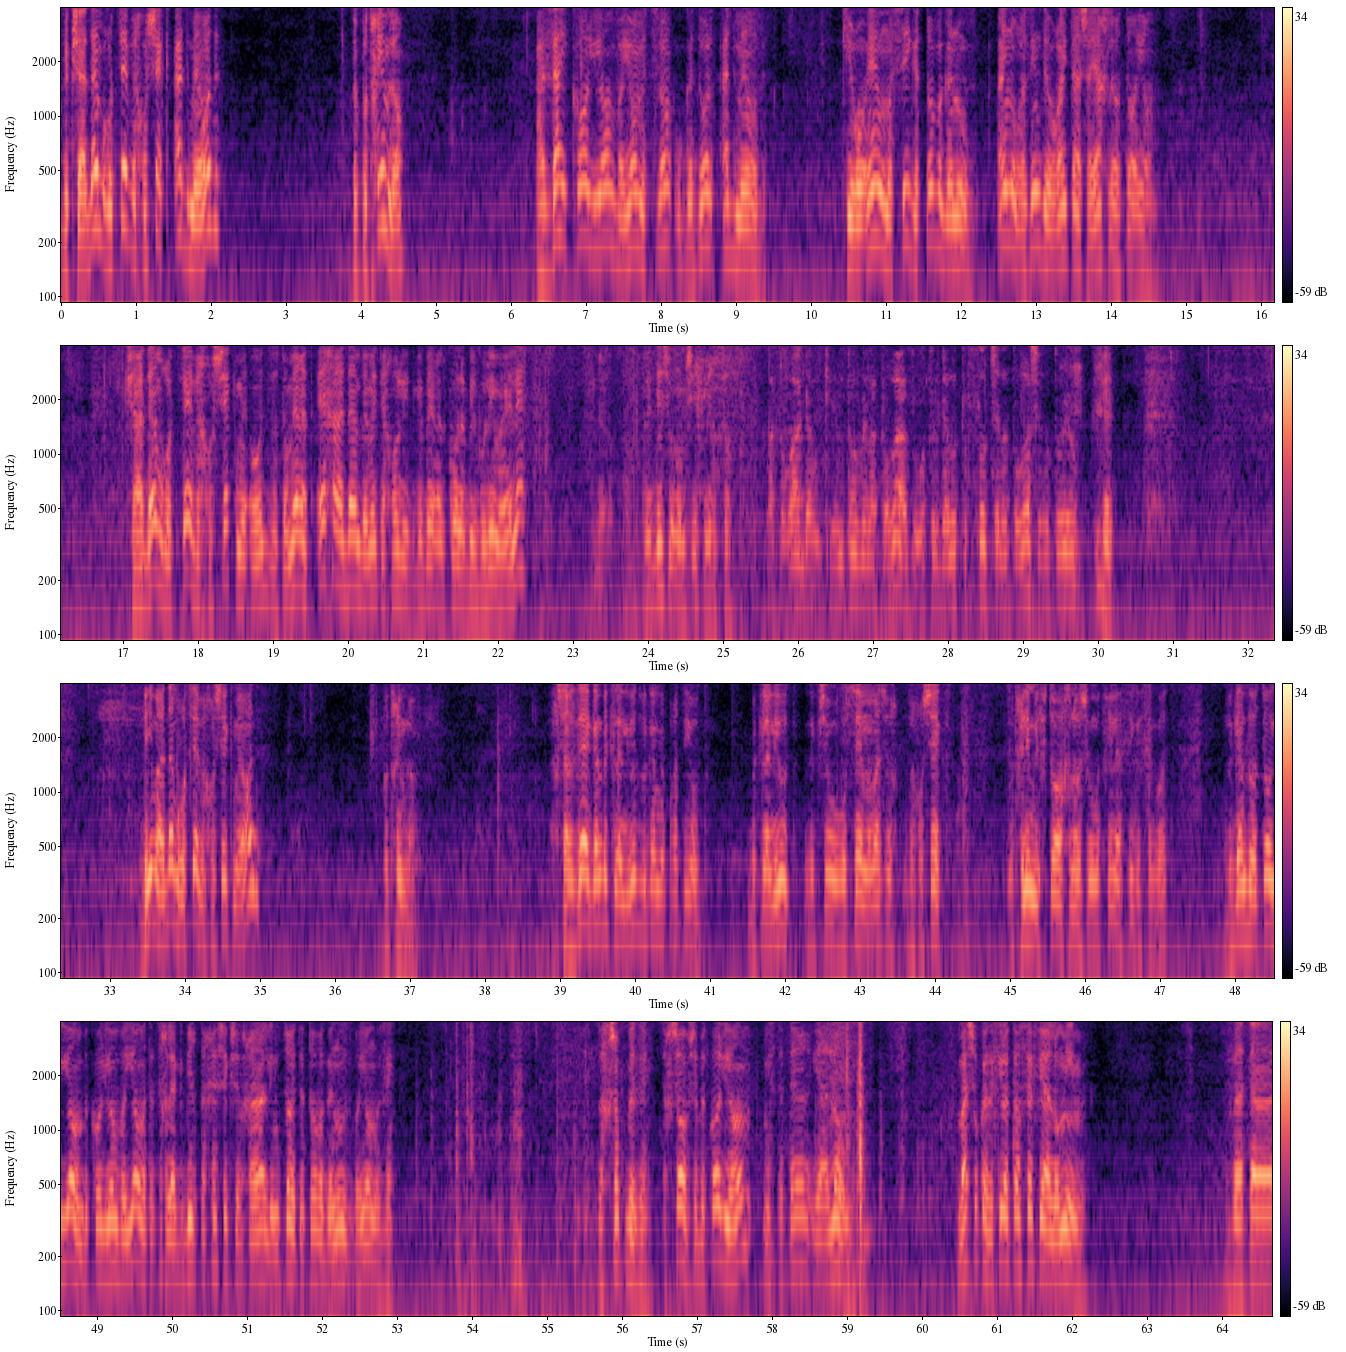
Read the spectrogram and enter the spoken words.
וכשאדם רוצה וחושק עד מאוד, ופותחים לו, אזי כל יום ויום אצלו הוא גדול עד מאוד. כי רואה ומשיג הטוב הגנוז, היינו רזין דאורייתא השייך לאותו היום. כשאדם רוצה וחושק מאוד, זאת אומרת, איך האדם באמת יכול להתגבר על כל הבלבולים האלה? על ידי שהוא ממשיך לרצות. בתורה גם, כי אין טוב אלא תורה, אז הוא רוצה לגלות את הסוד של התורה של אותו יום. כן. ואם האדם רוצה וחושק מאוד, פותחים לו. עכשיו זה גם בכלליות וגם בפרטיות. בכלליות זה כשהוא רוצה ממש וחושק, מתחילים לפתוח לו שהוא מתחיל להשיג השגות, וגם באותו יום, בכל יום ויום, אתה צריך להגביר את החשק שלך למצוא את הטוב הגנוז ביום הזה. לחשוק בזה. תחשוב שבכל יום מסתתר יהלום. משהו כזה, כאילו אתה אוסף יהלומים. ואתה...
